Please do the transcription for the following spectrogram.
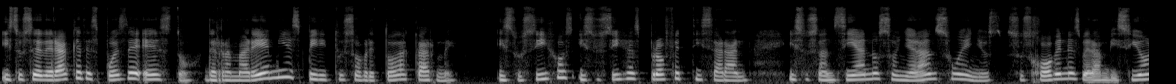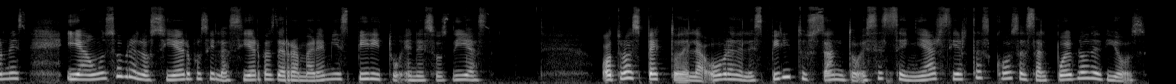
Y sucederá que después de esto derramaré mi espíritu sobre toda carne, y sus hijos y sus hijas profetizarán, y sus ancianos soñarán sueños, sus jóvenes verán visiones, y aun sobre los siervos y las siervas derramaré mi espíritu en esos días otro aspecto de la obra del Espíritu Santo es enseñar ciertas cosas al pueblo de Dios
